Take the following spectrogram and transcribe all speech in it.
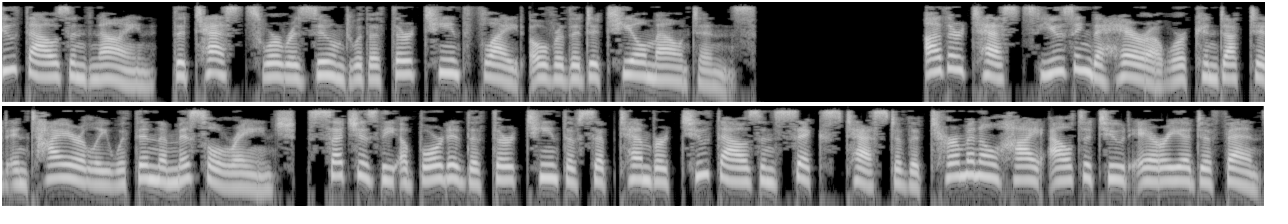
2009, the tests were resumed with a 13th flight over the Datil Mountains. Other tests using the Hera were conducted entirely within the missile range, such as the aborted 13 September 2006 test of the Terminal High Altitude Area Defense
